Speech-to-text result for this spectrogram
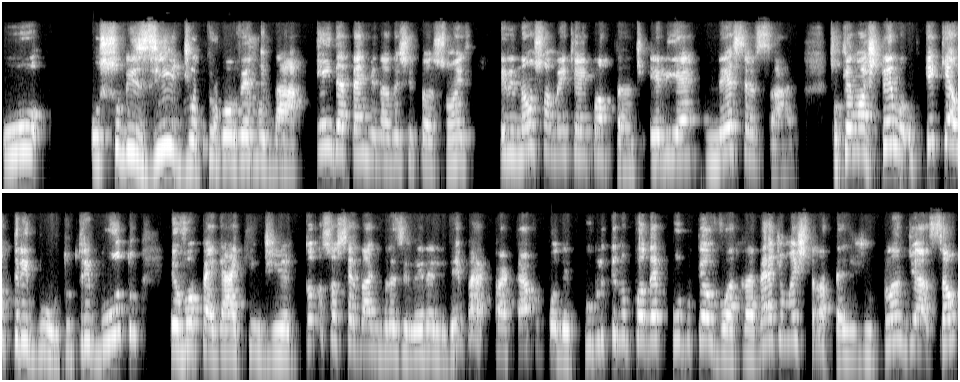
O, o subsídio que o governo dá em determinadas situações ele não somente é importante, ele é necessário. Porque nós temos. O que é o tributo? O tributo, eu vou pegar aqui o dinheiro de toda a sociedade brasileira, ele vem para cá, para o poder público, e no poder público eu vou, através de uma estratégia, de um plano de ação,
